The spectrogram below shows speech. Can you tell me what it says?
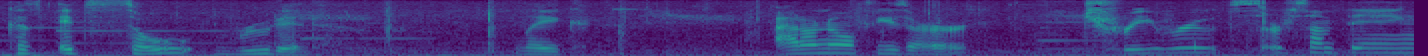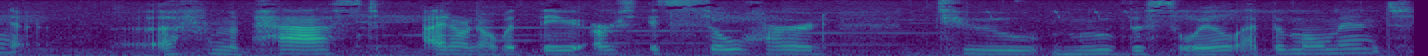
because it's so rooted. Like, I don't know if these are tree roots or something uh, from the past. I don't know, but they are, it's so hard to move the soil at the moment.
